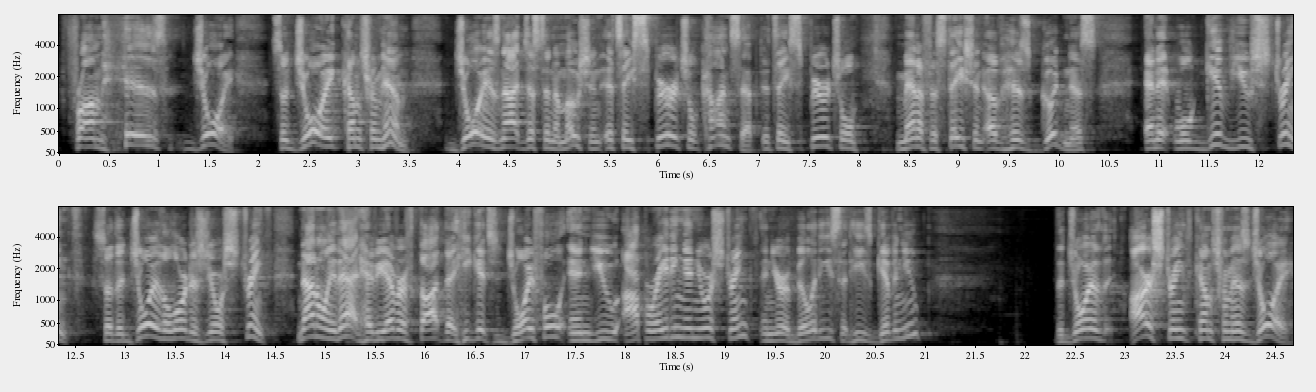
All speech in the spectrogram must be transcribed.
from His joy. So joy comes from Him. Joy is not just an emotion, it's a spiritual concept, it's a spiritual manifestation of His goodness and it will give you strength. So the joy of the Lord is your strength. Not only that, have you ever thought that He gets joyful in you operating in your strength and your abilities that He's given you? The joy of the, our strength comes from His joy,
